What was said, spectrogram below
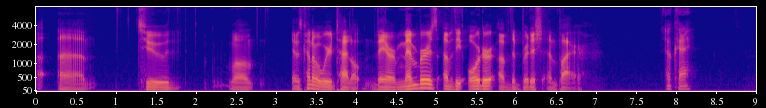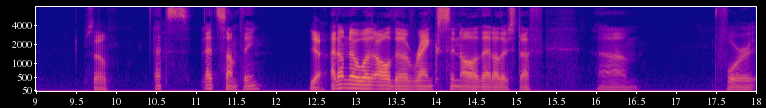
uh, um, to, well, it was kind of a weird title. They are members of the Order of the British Empire. Okay. So, That's that's something. yeah. I don't know what all the ranks and all of that other stuff um, for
